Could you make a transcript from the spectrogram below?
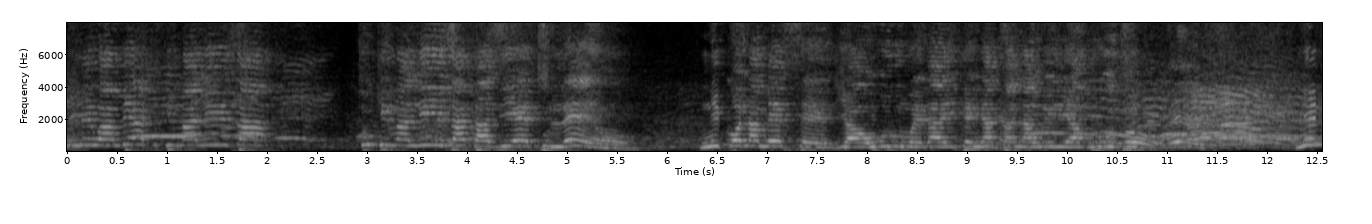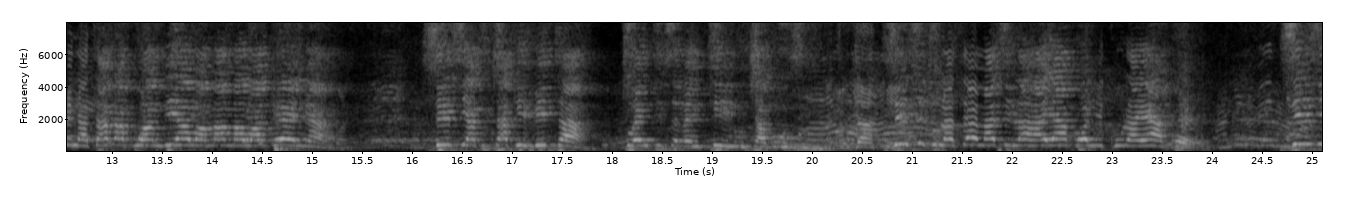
Niliwaambia tukimaliza tukimaliza kazi yetu leo niko na message ya Uhuru Mwegai Kenyatta na William Ruto. Mimi nataka kuambia wamama wa Kenya, sisi hatutaki vita 2017 uchaguzi. Sisi tunasema silaha yako ni kura yako. Sisi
